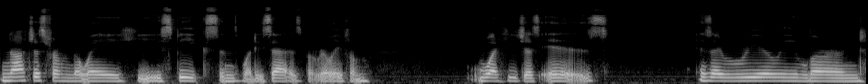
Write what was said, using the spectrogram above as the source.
not just from the way he speaks and what he says, but really from what he just is, is I really learned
